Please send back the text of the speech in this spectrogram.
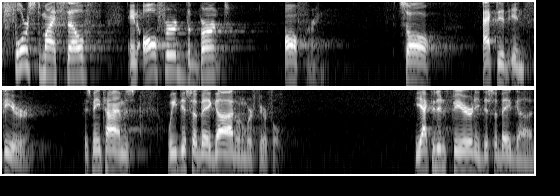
forced myself and offered the burnt offering. Saul acted in fear. As many times we disobey God when we're fearful. He acted in fear and he disobeyed God.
